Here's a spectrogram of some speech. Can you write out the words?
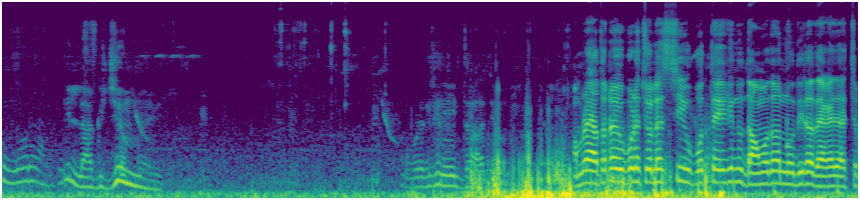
সুন্দর লাগে কি লাগছে উপরে কিছু দেওয়া আমরা এতটাই উপরে চলে এসেছি উপর থেকে কিন্তু দামোদর নদীটা দেখা যাচ্ছে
